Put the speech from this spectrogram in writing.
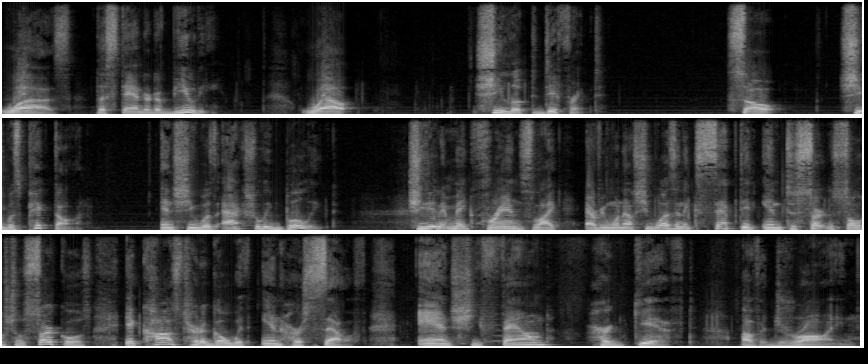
was the standard of beauty. Well she looked different. So she was picked on and she was actually bullied. She didn't make friends like everyone else. She wasn't accepted into certain social circles. It caused her to go within herself. And she found her gift of drawing.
